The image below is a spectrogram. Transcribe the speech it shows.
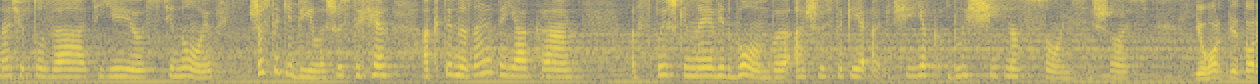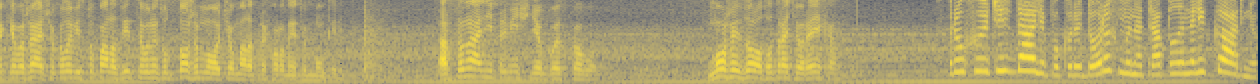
начебто за тією стіною щось таке біле, щось таке активне. Знаєте, як е, вспишки не від бомби, а щось таке, чи як блищить на сонці щось. І угорські історики вважають, що коли відступали звідси, вони тут теж много чого мали прихоронити в бункері. Арсенальні приміщення обов'язково. Може, і золото Третього рейха. Рухаючись далі по коридорах, ми натрапили на лікарню.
